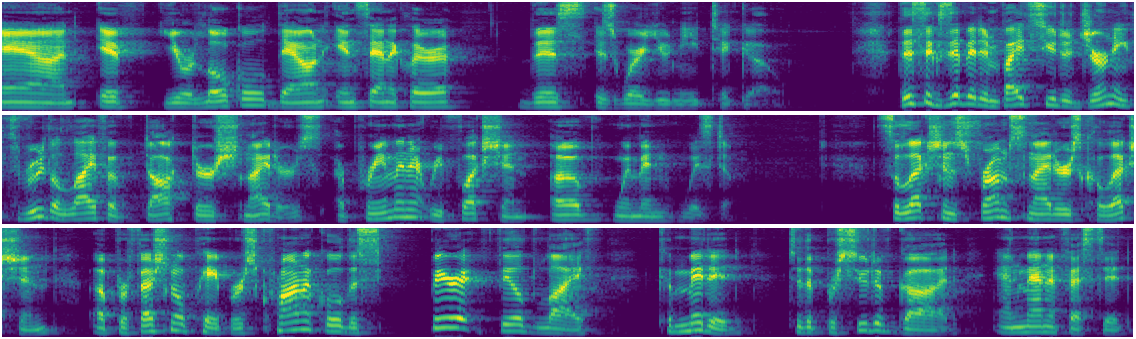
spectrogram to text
and if you're local down in Santa Clara, this is where you need to go. This exhibit invites you to journey through the life of Dr. Schneiders, a preeminent reflection of women wisdom. Selections from Schneiders' collection of professional papers chronicle the spirit filled life committed to the pursuit of God and manifested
